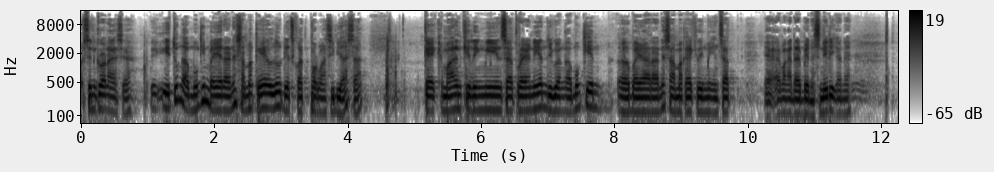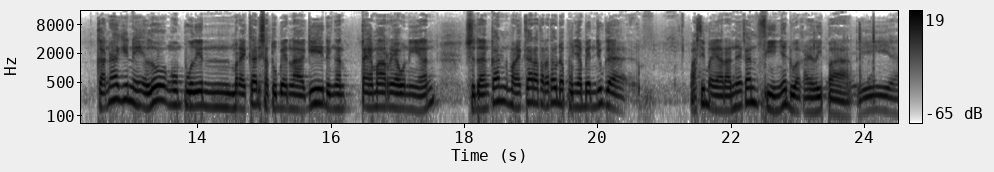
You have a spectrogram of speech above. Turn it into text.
Synchronize ya. Itu nggak mungkin bayarannya sama kayak lu Dead Squad formasi biasa. Kayak kemarin Killing Me Inside Reunion juga nggak mungkin uh, bayarannya sama kayak Killing Me Inside. Ya emang ada bandnya sendiri kan ya. Karena gini, lu ngumpulin mereka di satu band lagi dengan tema reunion, sedangkan mereka rata-rata udah punya band juga. Pasti bayarannya kan fee-nya dua kali lipat. Iya,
